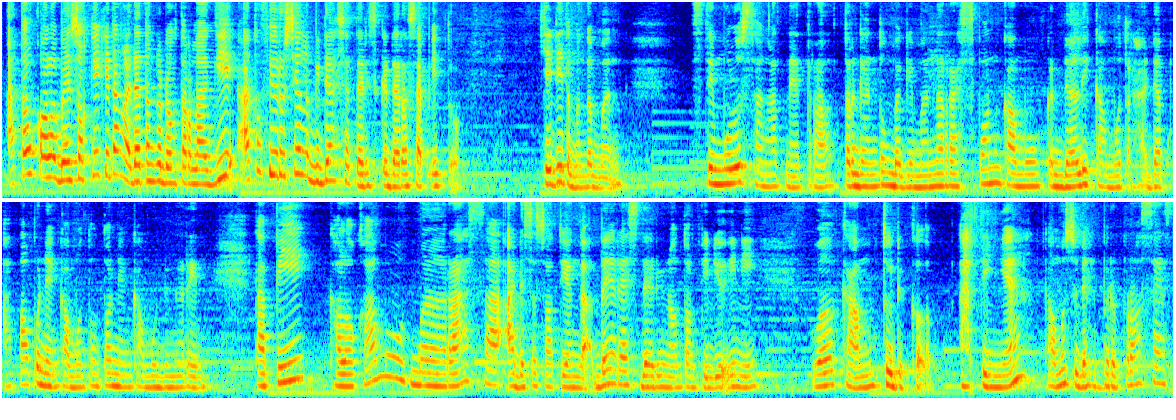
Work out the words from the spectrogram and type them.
atau kalau besoknya kita nggak datang ke dokter lagi, atau virusnya lebih dahsyat dari sekedar resep itu. Jadi teman-teman, Stimulus sangat netral, tergantung bagaimana respon kamu, kendali kamu terhadap apa pun yang kamu tonton, yang kamu dengerin. Tapi kalau kamu merasa ada sesuatu yang gak beres dari nonton video ini, welcome to the club. Artinya kamu sudah berproses.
